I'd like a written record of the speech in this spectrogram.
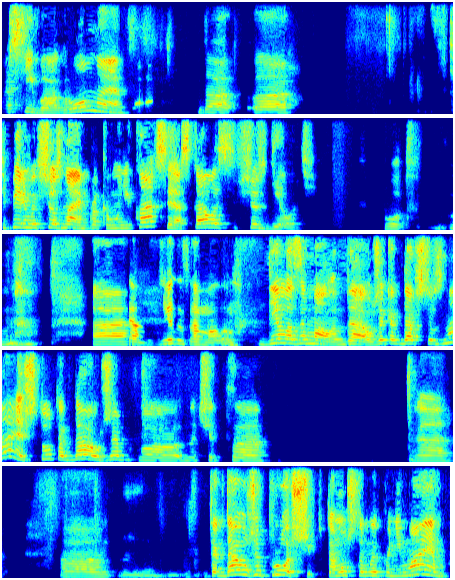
Спасибо огромное. Да, э, теперь мы все знаем про коммуникации, осталось все сделать. Вот. А, да, дело за малым. Дело за малым, да. Уже когда все знаешь, то тогда уже, а, значит, а, тогда уже проще, потому что мы понимаем,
